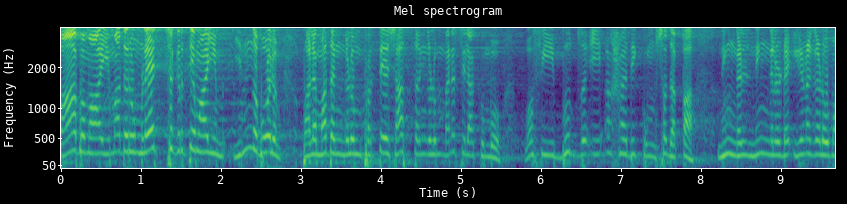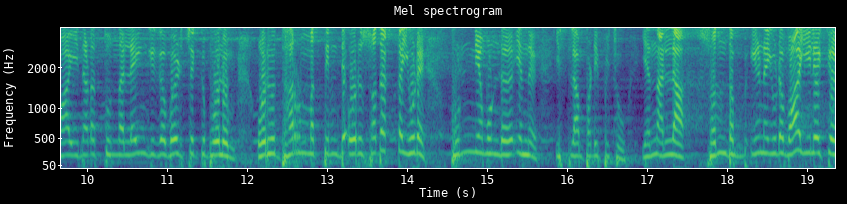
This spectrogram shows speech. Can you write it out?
പാപമായും അതൊരു മ്ലേച്ഛകൃത്യമായും ഇന്ന് പോലും പല മതങ്ങളും പ്രത്യയശാസ്ത്രങ്ങളും മനസ്സിലാക്കുമ്പോൾ നിങ്ങൾ നിങ്ങളുടെ ഇണകളുമായി നടത്തുന്ന ലൈംഗിക വീഴ്ചയ്ക്ക് പോലും ഒരു ധർമ്മത്തിന്റെ ഒരു സ്വതക്കയുടെ പുണ്യമുണ്ട് എന്ന് ഇസ്ലാം പഠിപ്പിച്ചു എന്നല്ല സ്വന്തം ഇണയുടെ വായിലേക്ക്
